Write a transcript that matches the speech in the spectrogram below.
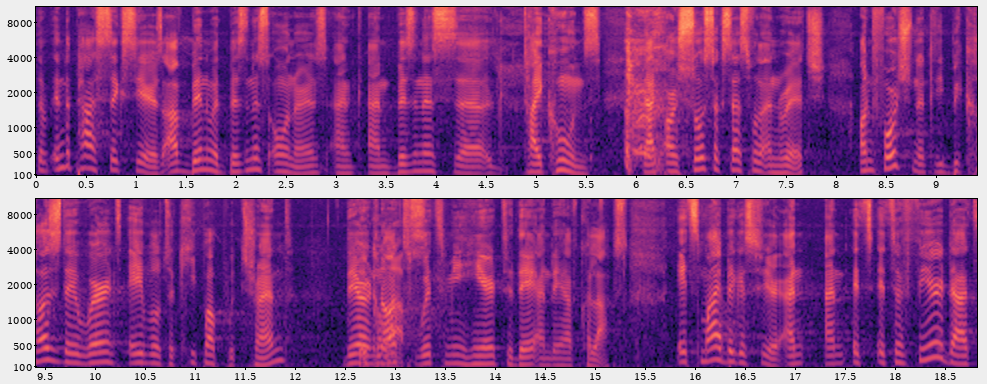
the, in the past six years, I've been with business owners and and business uh, tycoons that are so successful and rich. Unfortunately, because they weren't able to keep up with trend, they, They are not with me here today, and they have collapsed. It's my biggest fear, and and it's it's a fear that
